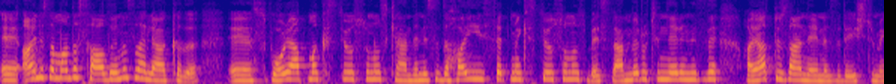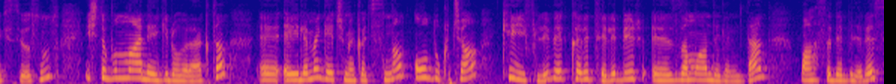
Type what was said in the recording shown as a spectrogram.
Ee, aynı zamanda sağlığınızla alakalı e, spor yapmak istiyorsunuz, kendinizi daha iyi hissetmek istiyorsunuz, beslenme rutinlerinizi, hayat düzenlerinizi değiştirmek istiyorsunuz. İşte bunlarla ilgili olarak da e, eyleme geçmek açısından oldukça keyifli ve kaliteli bir e, zaman diliminden bahsedebiliriz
